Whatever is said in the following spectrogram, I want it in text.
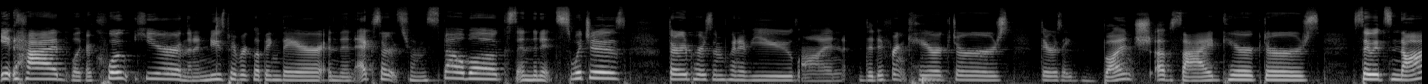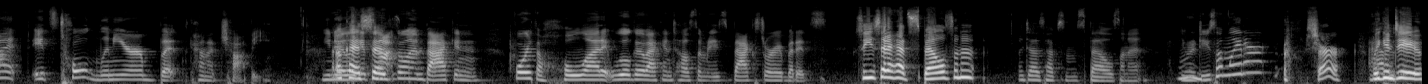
it had like a quote here and then a newspaper clipping there and then excerpts from spell books and then it switches third person point of view on the different characters. There's a bunch of side characters. So it's not it's told linear but kind of choppy. You know, Okay, like it's so- not going back and forth a whole lot. It will go back and tell somebody's backstory, but it's So you said it had spells in it? it does have some spells in it. You want to hmm. do some later? Sure. We can do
